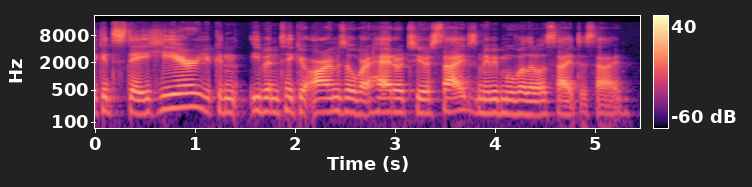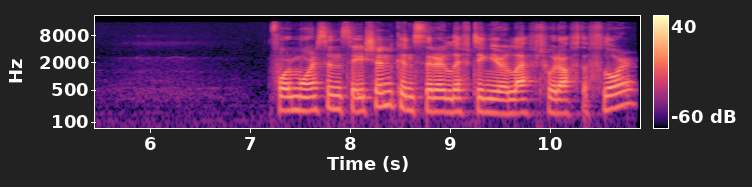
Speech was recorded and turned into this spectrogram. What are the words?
You could stay here. You can even take your arms overhead or to your sides, maybe move a little side to side. For more sensation, consider lifting your left foot off the floor.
